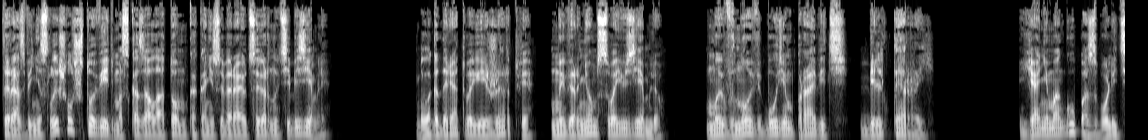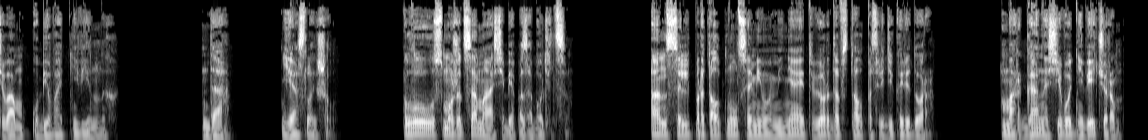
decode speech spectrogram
Ты разве не слышал, что ведьма сказала о том, как они собираются вернуть себе земли? Благодаря твоей жертве мы вернем свою землю. Мы вновь будем править Бельтеррой. Я не могу позволить вам убивать невинных. Да, я слышал. Лу сможет сама о себе позаботиться. Ансель протолкнулся мимо меня и твердо встал посреди коридора. Маргана сегодня вечером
